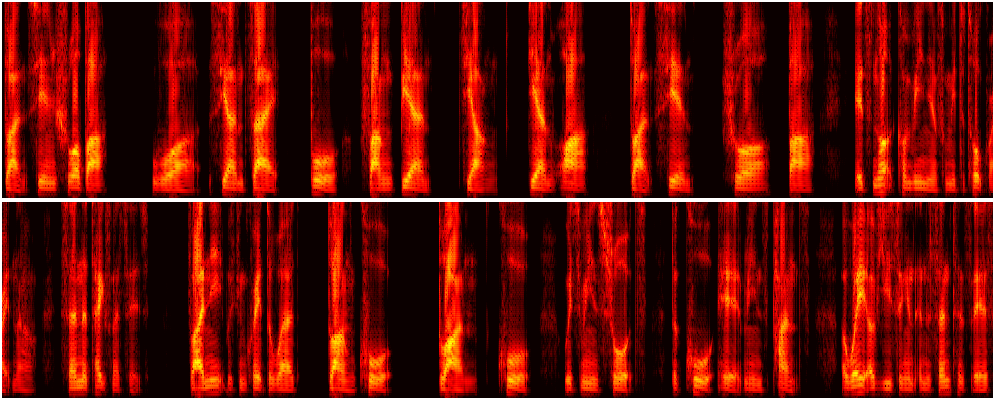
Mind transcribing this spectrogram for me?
短信说吧。我现在不方便讲电话，短信说吧。It's not convenient for me to talk right now. Send a text message. Finally, we can create the word 短裤 短裤, which means shorts. The 裤 here means pants. A way of using it in a sentence is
